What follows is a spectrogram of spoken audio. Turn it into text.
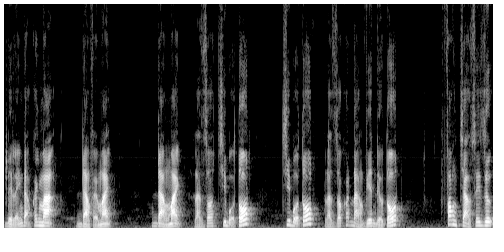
để lãnh đạo cách mạng, đảng phải mạnh. Đảng mạnh là do chi bộ tốt, chi bộ tốt là do các đảng viên đều tốt. Phong trào xây dựng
